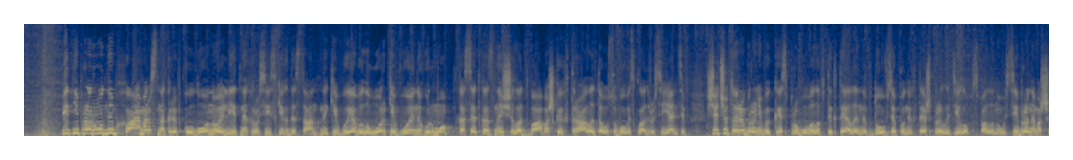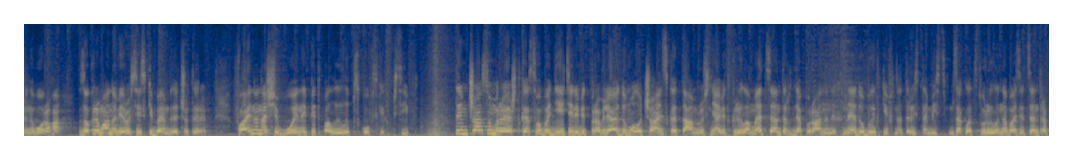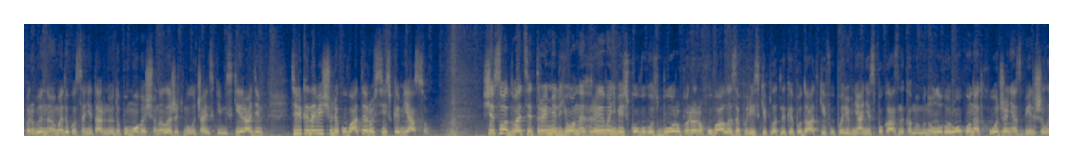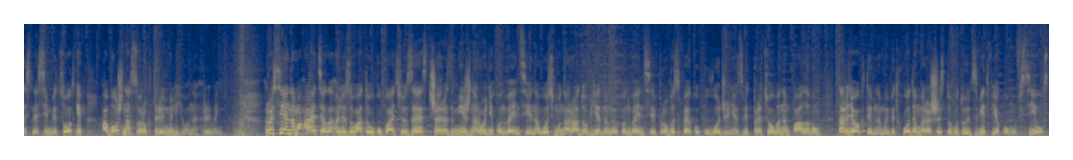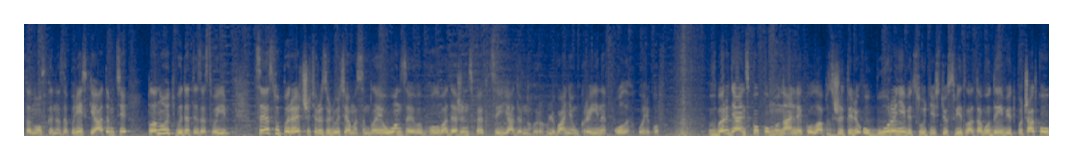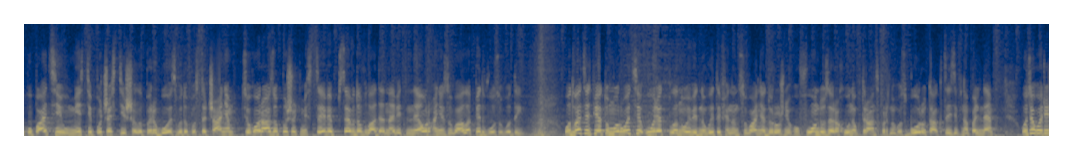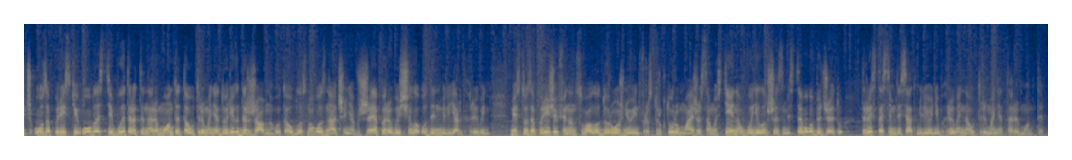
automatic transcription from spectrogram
Під Дніпрорудним Хаймерс накрив колону елітних російських десантників. Виявили орків воїни гурмо. Касетка знищила два важких трали та особовий склад росіянців. Ще чотири броньовики спробували втекти, але невдовзі по них теж прилетіло. Спалено усі бронемашини ворога, зокрема нові російські БМД-4. Файно наші воїни підпалили псковських псів. Тим часом рештки освободітелі відправляють до Молочанська. Там Русня відкрила медцентр для поранених недобитків на 300 місць. Заклад створили на базі центра первинної медико-санітарної допомоги, що належить Молочанській міській раді. Тільки навіщо лікувати російське м'ясо? 623 мільйони гривень військового збору перерахували запорізькі платники податків. У порівнянні з показниками минулого року надходження збільшились на 7% або ж на 43 мільйони гривень. Росія намагається легалізувати окупацію ЗС через міжнародні конвенції. На восьму нараду об'єднаної конвенції про безпеку поводження з відпрацьованим паливом та радіоактивними відходами рашисти готують звіт, в якому всі установки на запорізькій атомці планують видати за свої. Це суперечить резолюціям асамблеї ООН, заявив голова Держінспекції ядерного регулювання України Олег Коріков. В Бердянську комунальний колапс. Жителі обурені відсутністю світла та води. Від початку окупації у місті почастішили перебої з водопостачанням. Цього разу пишуть місцеві псевдовлада навіть не організувала підвозу води. У 25-му році уряд планує відновити фінансування дорожнього фонду за рахунок транспортного збору та акцизів на пальне. У цьогоріч у Запорізькій області витрати на ремонти та утримання доріг державного та обласного значення вже перевищили 1 мільярд гривень. Місто Запоріжжя фінансувало дорожню інфраструктуру майже самостійно, виділивши з місцевого бюджету 370 мільйонів гривень на утримання та ремонти.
